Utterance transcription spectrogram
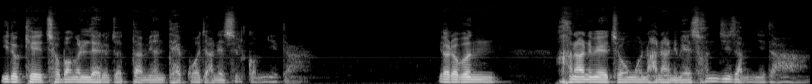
이렇게 처방을 내려줬다면 대꾸하지 않았을 겁니다. 여러분 하나님의 종은 하나님의 선지자입니다.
